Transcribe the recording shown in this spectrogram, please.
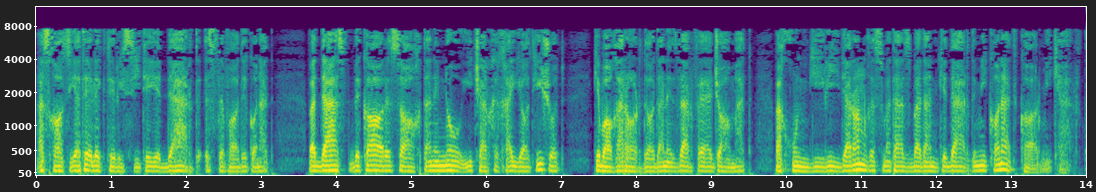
از خاصیت الکتریسیته درد استفاده کند و دست به کار ساختن نوعی چرخ خیاطی شد که با قرار دادن ظرف اجامت و خونگیری در آن قسمت از بدن که درد می کند کار می کرد.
